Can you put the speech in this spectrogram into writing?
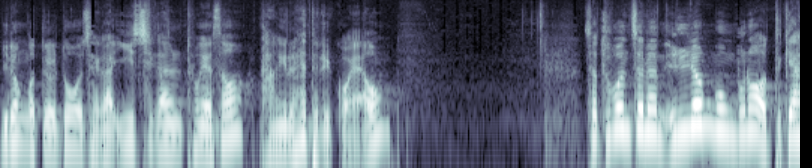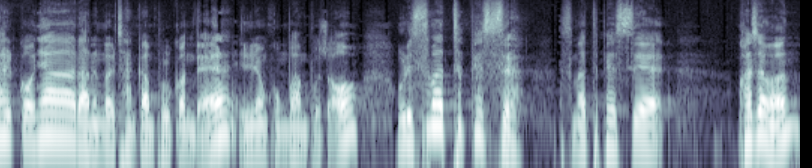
이런 것들도 제가 이 시간을 통해서 강의를 해드릴 거예요. 자, 두 번째는 1년 공부는 어떻게 할 거냐라는 걸 잠깐 볼 건데 1년 공부 한번 보죠. 우리 스마트 패스, 스마트 패스의 과정은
